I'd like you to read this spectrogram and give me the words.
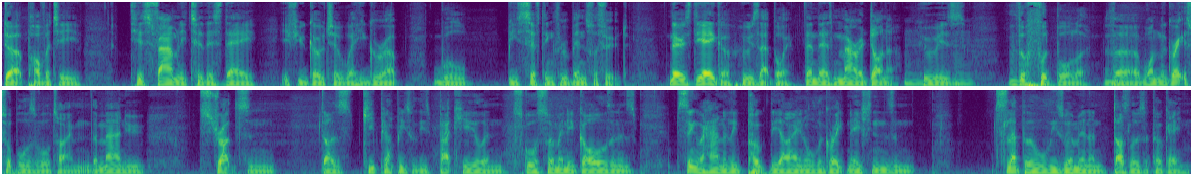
dirt poverty. His family to this day, if you go to where he grew up, will be sifting through bins for food. There's Diego, who is that boy. Then there's Maradona, mm. who is mm. the footballer, the one of the greatest footballers of all time, the man who struts and does keep uppies with his back heel and scores so many goals and has single handedly poked the eye in all the great nations and slept with all these women and does loads of cocaine.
